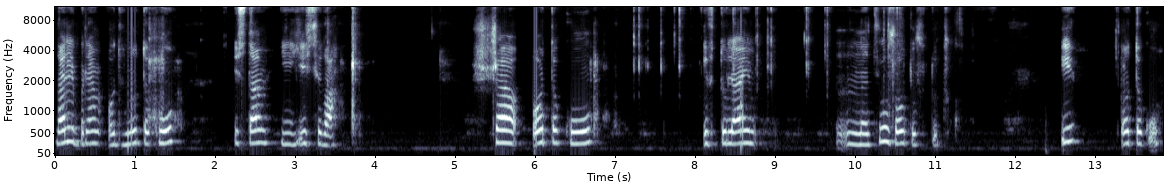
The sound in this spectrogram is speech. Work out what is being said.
Далі беремо одну таку і ставимо її сюди. Ще отаку і втуляємо на цю жовту штучку. І отаку.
